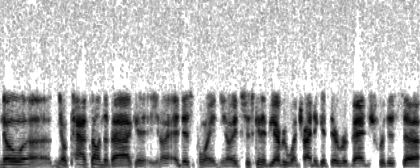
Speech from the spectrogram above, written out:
no, uh, you know, pats on the back. Uh, you know, at this point, you know, it's just going to be everyone trying to get their revenge for this, uh,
